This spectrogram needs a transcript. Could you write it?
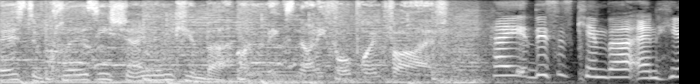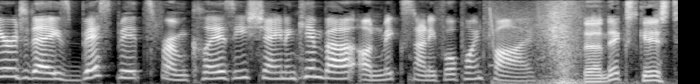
best of Clairsy, Shane, and Kymba on Mix 94.5. Hey, this is Kymba, and here are today's best bits from Clairsy, Shane, and Kymba on Mix 94.5. The next guest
